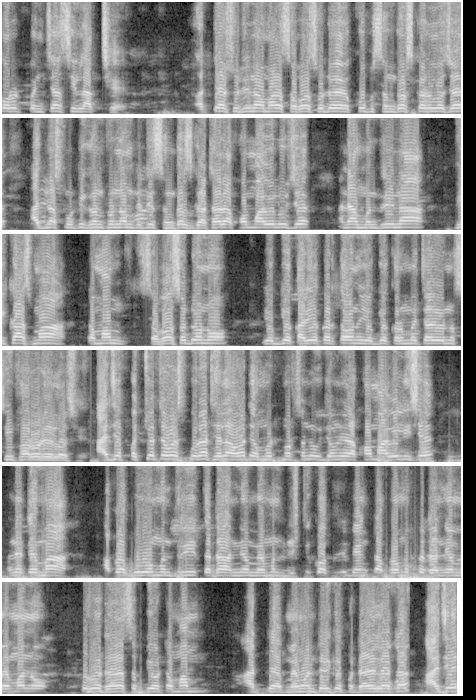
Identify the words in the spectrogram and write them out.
કરોડ પંચ્યાસી લાખ છે. અત્યાર સુધીના અમારા સભાસદોએ ખૂબ સંઘર્ષ કરેલો છે. આજના સ્મૃતિ ગ્રંથનું નામ તેથી સંઘર્ષ ગાથા રાખવામાં આવેલું છે અને આ મંદિરના વિકાસમાં તમામ સભાસદોનો યોગ્ય કાર્યકર્તાઓને, યોગ્ય કર્મચારીઓનો સિંહ ફાળો રહેલો છે. આજે પચોતેર વર્ષ પૂરા થયેલા હોવાથી અમૃત મહોત્સવની ઉજવણી રાખવામાં આવેલી છે અને તેમાં આપણા પૂર્વ મંત્રી તથા અન્ય મહેમાન, ડિસ્ટ્રિક્ટ કોઓપરેટિવ બેંકના પ્રમુખ તથા અન્ય મહેમાનો, પૂર્વ ધારાસભ્યો તમામ મહેમાન તરીકે પધારેલા હતા. આજે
